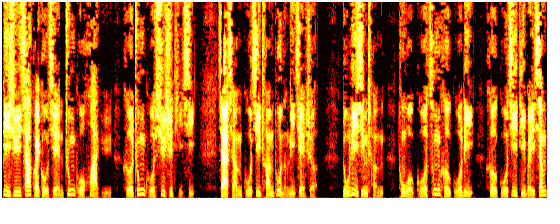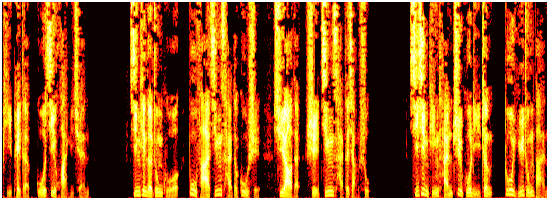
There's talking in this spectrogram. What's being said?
必须加快构建中国话语和中国叙事体系，加强国际传播能力建设，努力形成同我国综合国力和国际地位相匹配的国际话语权。今天的中国不乏精彩的故事，需要的是精彩的讲述。习近平谈治国理政多语种版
